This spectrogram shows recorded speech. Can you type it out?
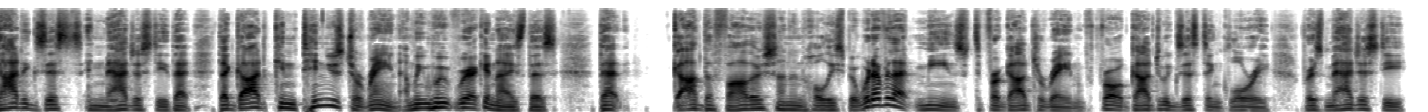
God exists in majesty, that, that God continues to reign. I mean, we recognize this, that God the Father, Son, and Holy Spirit, whatever that means for God to reign, for God to exist in glory, for His majesty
